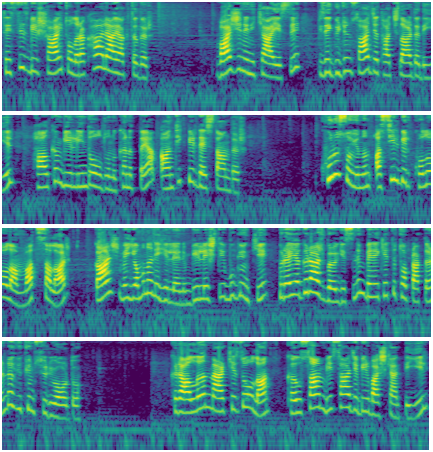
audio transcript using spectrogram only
sessiz bir şahit olarak hala ayaktadır. Vajji'nin hikayesi bize gücün sadece taçlarda değil, halkın birliğinde olduğunu kanıtlayan antik bir destandır. Kuru soyunun asil bir kolu olan Vatsalar, Ganj ve Yamuna nehirlerinin birleştiği bugünkü Prayagraj bölgesinin bereketli topraklarında hüküm sürüyordu. Krallığın merkezi olan Kausambi sadece bir başkent değil,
